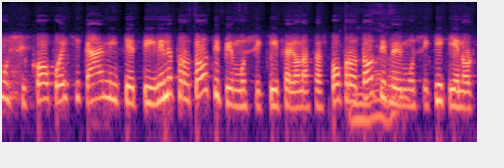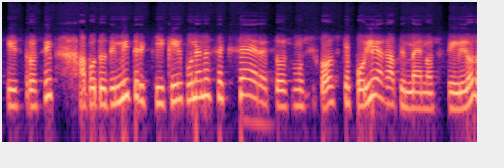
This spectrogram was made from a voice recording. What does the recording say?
μουσικό που έχει κάνει και την. Είναι πρωτότυπη μουσική, θέλω να σας πω. Πρωτότυπη Ναι, μουσική και η ενορχήστρωση από τον Δημήτρη Κύκλη, που είναι ένας εξαίρετος μουσικός και πολύ αγαπημένος φίλος.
